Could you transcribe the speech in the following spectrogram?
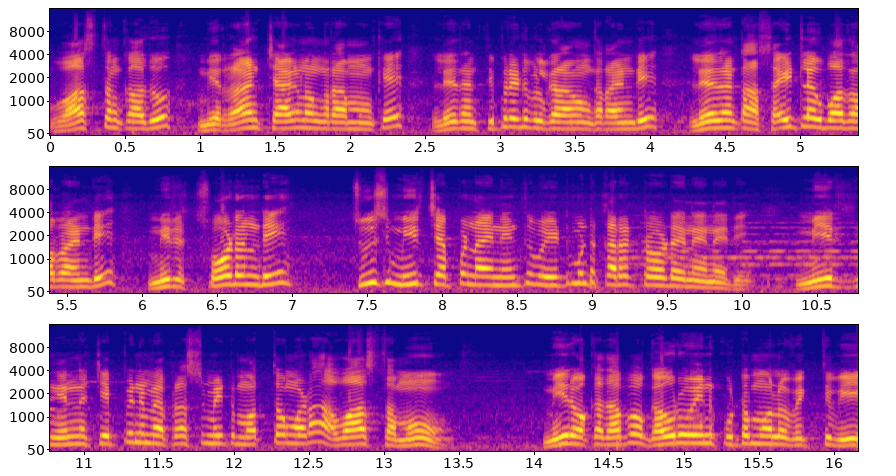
వాస్తవం కాదు. మీరు రాండి చాగనం గ్రామంకి లేదంటే తిప్పిరెడ్డిపల్లి గ్రామంకి రండి లేదంటే ఆ సైట్లోకి పోదాం రండి. మీరు చూడండి. చూసి మీరు చెప్పండి. ఆయన ఎంత ఎటువంటి కరెక్ట్ అనేది మీరు నిన్న చెప్పిన మా ప్రెస్ మీట్ మొత్తం కూడా అవాస్తము మీరు ఒక దప గౌరవమైన కుటుంబంలో వ్యక్తివి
